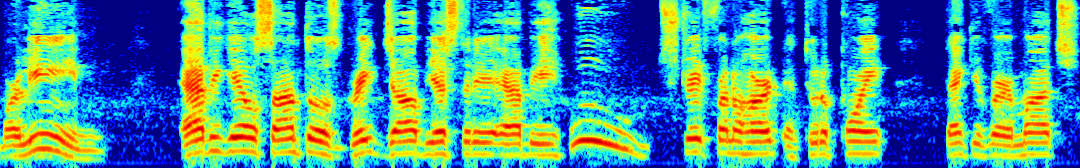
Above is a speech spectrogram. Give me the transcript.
Marlene, Abigail Santos, great job yesterday, Abby. Woo, straight from the heart and to the point. Thank you very much.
